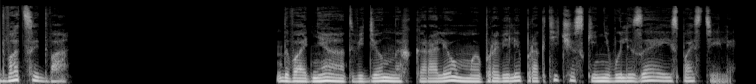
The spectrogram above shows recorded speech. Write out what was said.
22. Два дня, отведенных королем, мы провели практически не вылезая из постели.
